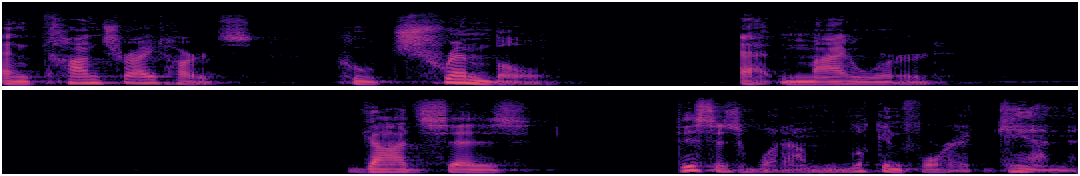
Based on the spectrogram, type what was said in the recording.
and contrite hearts, who tremble at my word. God says, This is what I'm looking for again.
